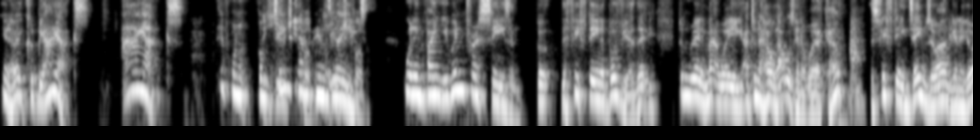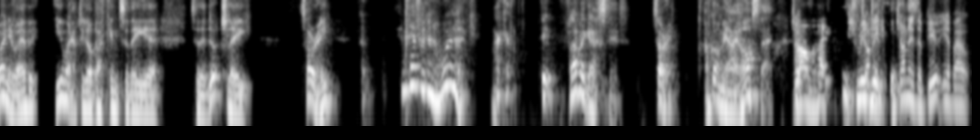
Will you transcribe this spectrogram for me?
you know, it could be Ajax. Ajax. They've won umpteen Champions League. We'll invite you in for a season. But the 15 above you, that it doesn't really matter where you I don't know how that was going to work out. There's 15 teams who aren't going to go anywhere, but you might have to go back into the uh, to the Dutch league. Sorry, it's never going to work. I it flabbergasted. Sorry, I've got my high horse there. Johnny, Johnny, Johnny, the beauty about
